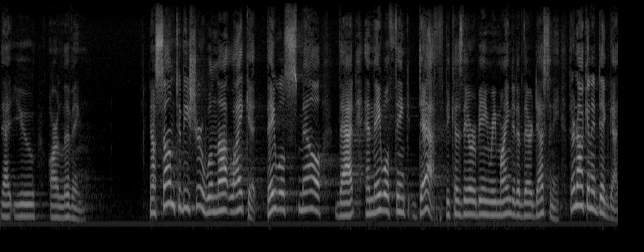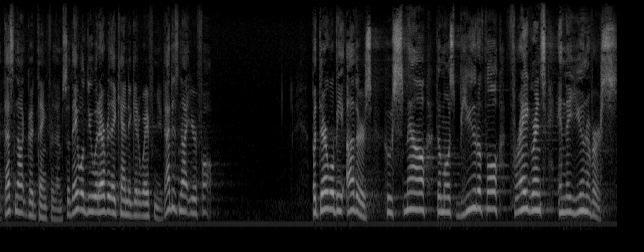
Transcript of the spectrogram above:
that you are living? Now, some, to be sure, will not like it They will smell that and they will think death because they are being reminded of their destiny. They're not going to dig that. That's not a good thing for them. So they will do whatever they can to get away from you. That is not your fault. But there will be others who smell the most beautiful fragrance in the universe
